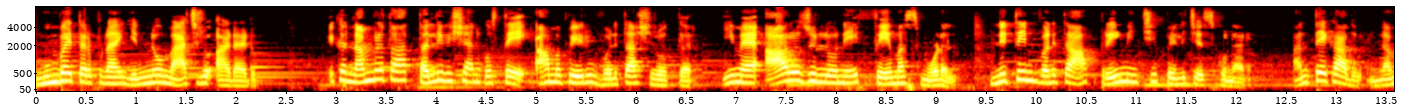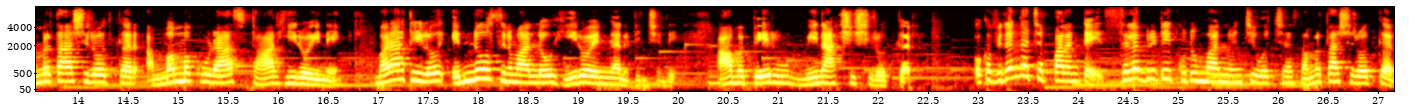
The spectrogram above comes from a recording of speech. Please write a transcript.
ముంబై తరపున ఎన్నో మ్యాచ్లు ఆడాడు. ఇక నమ్రత తల్లి విషయానికి వస్తే ఆమె పేరు వనితా శిరోద్కర్. ఈమె ఆ రోజుల్లోనే ఫేమస్ మోడల్. నితిన్ వనిత ప్రేమించి పెళ్ళి చేసుకున్నారు. అంతేకాదు నమ్రతా శిరోద్కర్ అమ్మమ్మ కూడా స్టార్ హీరోయినే. మరాఠీలో ఎన్నో సినిమాల్లో హీరోయిన్గా నటించింది. ఆమె పేరు మీనాక్షి శిరోద్కర్. ఒక విధంగా చెప్పాలంటే సెలబ్రిటీ కుటుంబాన్ని నుంచి వచ్చిన నమ్రతా శిరోద్కర్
